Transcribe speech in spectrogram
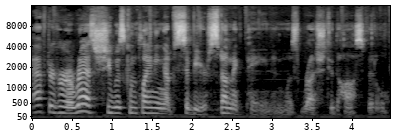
After her arrest, she was complaining of severe stomach pain and was rushed to the hospital.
